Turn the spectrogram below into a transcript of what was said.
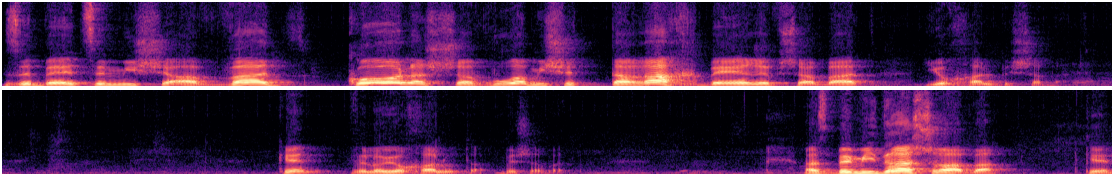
זה בעצם מי שעבד כל השבוע, מי שטרח בערב שבת, יאכל בשבת. כן? ולא יאכל אותה בשבת. אז במדרש רבה, כן,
